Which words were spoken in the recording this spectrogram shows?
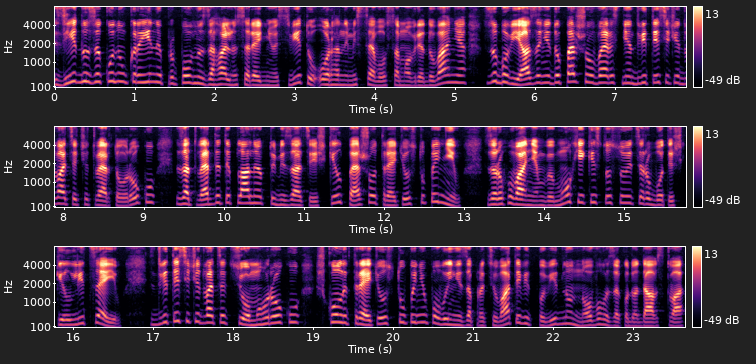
Згідно закону України про повну загальну середню освіту, органи місцевого самоврядування зобов'язані до 1 вересня 2024 року затвердити плани оптимізації шкіл 1-3 ступенів з урахуванням вимог, які стосуються роботи шкіл ліцеїв. З 2027 року школи 3 ступеню повинні запрацювати відповідно нового законодавства.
